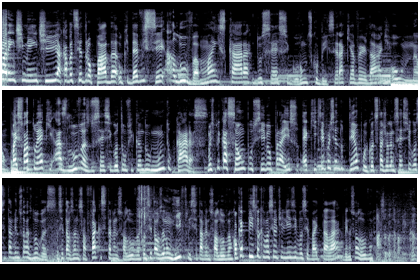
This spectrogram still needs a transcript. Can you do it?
Aparentemente, acaba de ser dropada o que deve ser a luva mais cara do CSGO. Vamos descobrir, será que é verdade ou não? Mas fato é que as luvas do CSGO estão ficando muito caras. Uma explicação possível para isso é que 100% do tempo, enquanto você tá jogando CSGO, você tá vendo suas luvas. Quando você tá usando sua faca, você tá vendo sua luva. Quando você tá usando um rifle, você tá vendo sua luva. Qualquer pistol que você utilize, você vai estar tá lá vendo sua luva. Achou que eu tava brincando?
